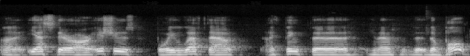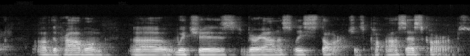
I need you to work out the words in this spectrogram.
uh, yes, there are issues, but we left out, I think, the you know the, the bulk of the problem, uh, which is very honestly starch. It's processed carbs.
